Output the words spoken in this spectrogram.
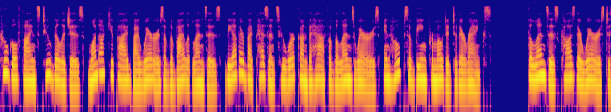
Cugel finds two villages, one occupied by wearers of the violet lenses, the other by peasants who work on behalf of the lens wearers, in hopes of being promoted to their ranks. The lenses cause their wearers to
